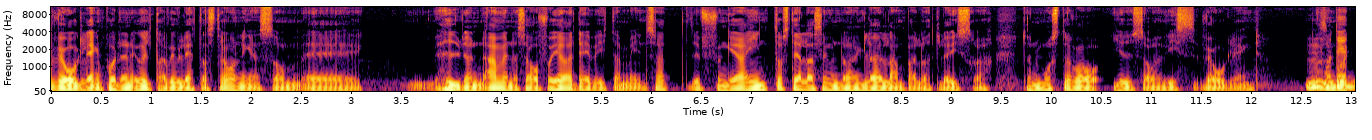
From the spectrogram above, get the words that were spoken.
våglängd på den ultravioletta strålningen som eh, huden använder sig av för att göra D-vitamin. Så att det fungerar inte att ställa sig under en glödlampa eller ett lysrör. Utan det måste vara ljus av en viss våglängd. Mm, det, som det...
